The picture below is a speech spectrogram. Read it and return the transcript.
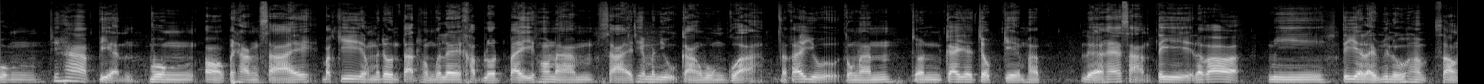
วงที่ 5 เปลี่ยนวงออกไปทางซ้ายบักกี้ยังไม่โดนตัดผมก็เลยขับรถไปอีกห้องน้ำซ้ายที่มันอยู่กลางวงกว่า แล้วก็อยู่ตรงนั้นจนใกล้จะจบเกมครับ เหลือแค่สามตีแล้วก็ มีตีอะไรไม่รู้ครับสอง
